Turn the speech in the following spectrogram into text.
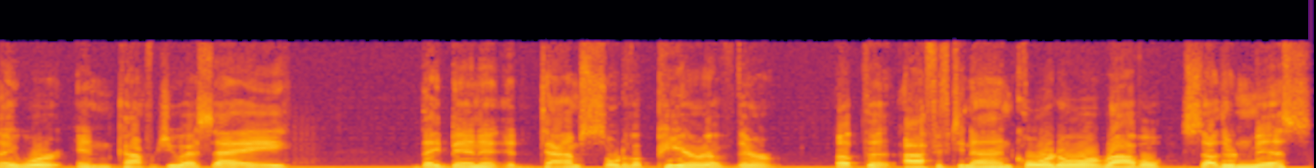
They were in Conference USA. They've been at, at times sort of a peer of their up the I 59 corridor rival Southern Miss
